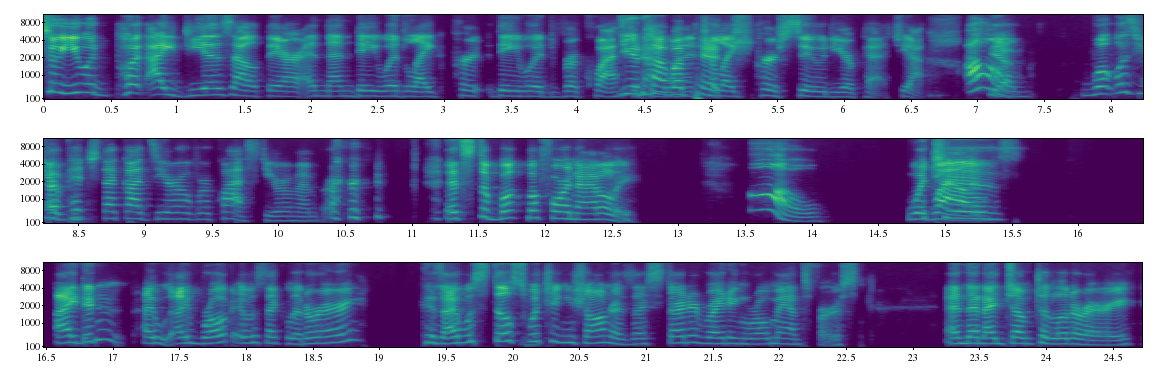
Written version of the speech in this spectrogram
So you would put ideas out there and then they would like per- they would request you'd have a pitch. to like pursue your pitch. Yeah. Oh yeah. What was your pitch that got zero requests? Do you remember? it's the book before Natalie. Oh. Which wow. is I didn't I, I wrote it was like literary because mm-hmm. I was still switching genres. I started writing romance first and then I jumped to literary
